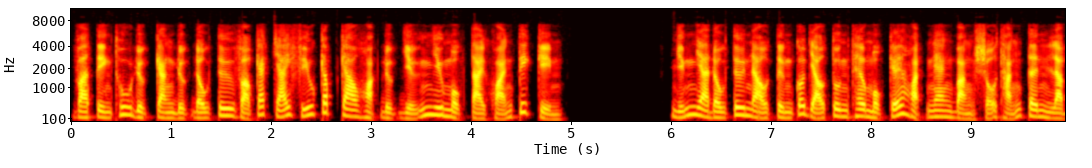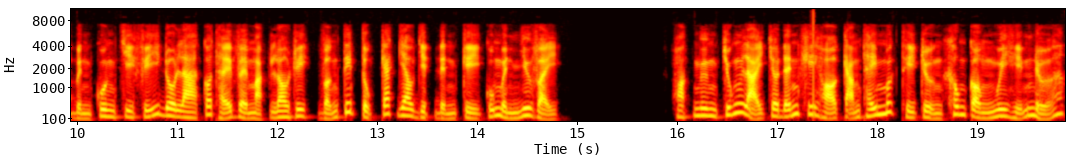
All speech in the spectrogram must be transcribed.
và tiền thu được cần được đầu tư vào các trái phiếu cấp cao hoặc được giữ như một tài khoản tiết kiệm. Những nhà đầu tư nào từng có dạo tuân theo một kế hoạch ngang bằng sổ thẳng tên là bình quân chi phí đô la có thể về mặt logic vẫn tiếp tục các giao dịch định kỳ của mình như vậy. Hoặc ngưng chúng lại cho đến khi họ cảm thấy mức thị trường không còn nguy hiểm nữa.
